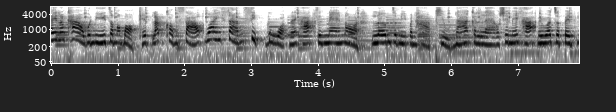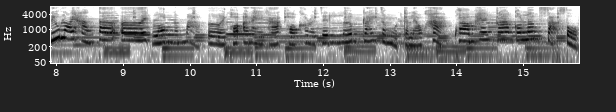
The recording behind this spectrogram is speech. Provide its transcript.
ช่แล้วค่ะ วันนี้จะมาบอกเคล็ดลับของสาววัย 30 บวกนะคะ ซึ่งแน่นอนเริ่มจะมีปัญหาผิวหน้ากันแล้วใช่ไหมคะ ไม่ว่าจะเป็นริ้วรอยหางตาเอ่ยร่องน้ำหมากเอ่ยเพราะอะไรคะ เพราะคอลลาเจนเริ่มใกล้จะหมดกันแล้วค่ะ ความแห้งกร้านก็เริ่มสะสม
